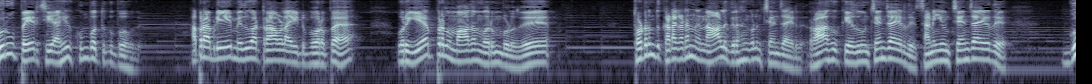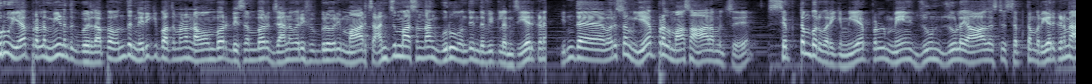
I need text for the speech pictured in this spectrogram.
குரு பயிற்சியாகி கும்பத்துக்கு போகுது. அப்புறம் அப்படியே மெதுவாக ட்ராவல் ஆகிட்டு போகிறப்ப ஒரு ஏப்ரல் மாதம் வரும் பொழுது தொடர்ந்து கடகடன்னு நாலு கிரகங்களும் சேஞ்ச் ஆயிடுது ராகு கேதுவும் சேஞ்ச் ஆயிருது சனியும் சேஞ்ச் ஆயிடுது குரு ஏப்ரல்ல மீனத்துக்கு போயிருது. அப்போ வந்து நெருக்கி பார்த்தோம்னா நவம்பர் டிசம்பர் ஜனவரி பிப்ரவரி மார்ச் அஞ்சு மாசம் தான் குரு வந்து இந்த வீட்டில் இருந்துச்சு. ஏற்கனவே இந்த வருஷம் ஏப்ரல் மாசம் ஆரம்பிச்சு செப்டம்பர் வரைக்கும். April May June July August September. ஏற்கனவே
